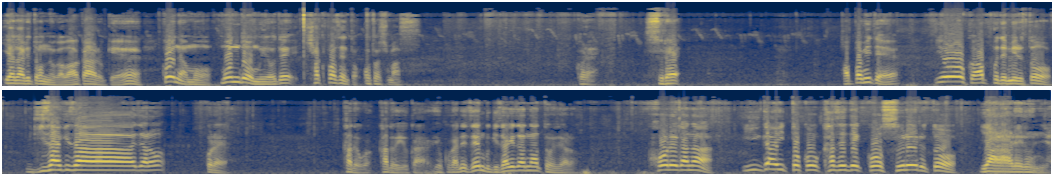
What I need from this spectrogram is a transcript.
やられとんのがわかるけん、こういうのはもう問答無用で100%落とします。これ、すれ。葉っぱ見て。よーくアップで見ると、ギザギザじゃろ？これ。角が、角いうか、横がね、全部ギザギザになっとるじゃろ。これがな、意外とこう風でこう擦れるとやられるんじゃ。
